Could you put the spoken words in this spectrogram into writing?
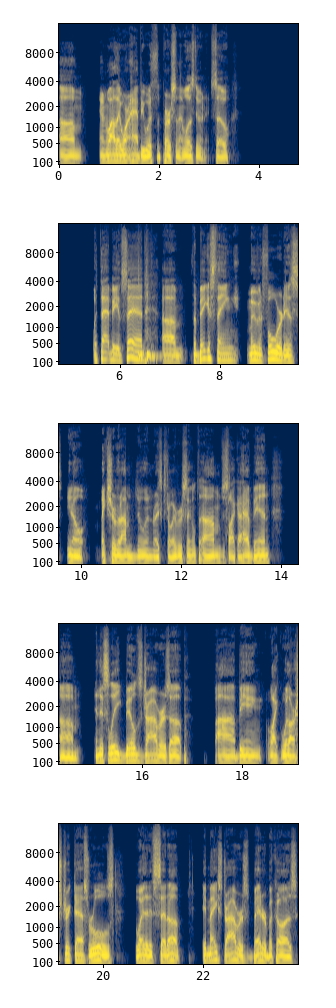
um, and why they weren't happy with the person that was doing it. So, with that being said, um, the biggest thing moving forward is you know make sure that I'm doing race control every single time, just like I have been. Um, and this league builds drivers up by being like with our strict ass rules, the way that it's set up, it makes drivers better because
